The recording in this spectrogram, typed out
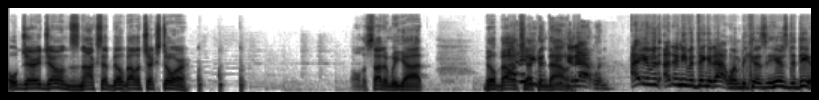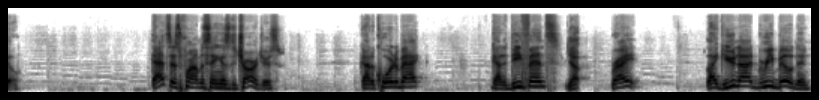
Old Jerry Jones knocks at Bill Belichick's door. All of a sudden, we got Bill Belichick I didn't Belichick even in Dallas. think of that one. I even I didn't even think of that one because here's the deal. That's as promising as the Chargers. Got a quarterback, got a defense, Yep. right? Like you're not rebuilding.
